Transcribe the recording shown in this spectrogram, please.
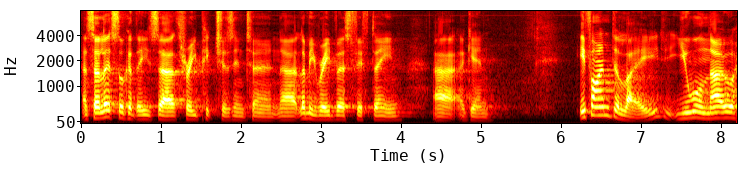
And so let's look at these uh, three pictures in turn. Uh, let me read verse 15 uh, again. If I'm delayed, you will know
